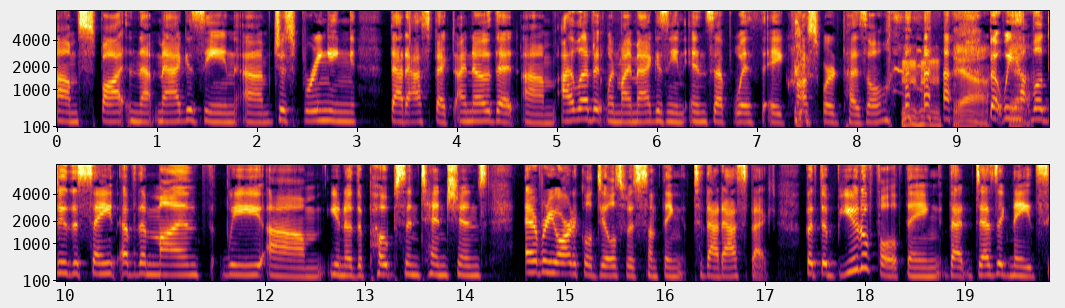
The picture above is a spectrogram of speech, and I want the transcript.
um, spot in that magazine, um, just bringing that aspect. I know that um, I love it when my magazine ends up with a crossword puzzle. mm-hmm. Yeah, but we yeah. ha- we'll do the saint of the month. We, um, you know, the Pope's intentions. Every article deals with something to that aspect. But the beautiful thing that designates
